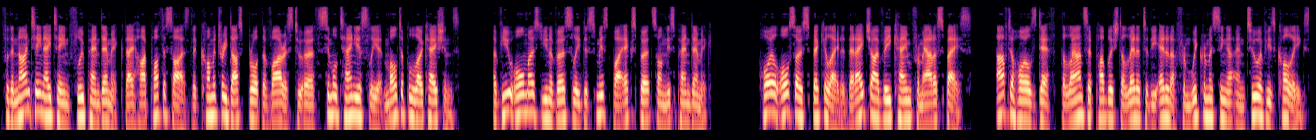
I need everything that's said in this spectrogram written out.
For the 1918 flu pandemic they hypothesized that cometary dust brought the virus to Earth simultaneously at multiple locations—a view almost universally dismissed by experts on this pandemic. Hoyle also speculated that HIV came from outer space. After Hoyle's death, The Lancet published a letter to the editor from Wickramasinghe and two of his colleagues,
